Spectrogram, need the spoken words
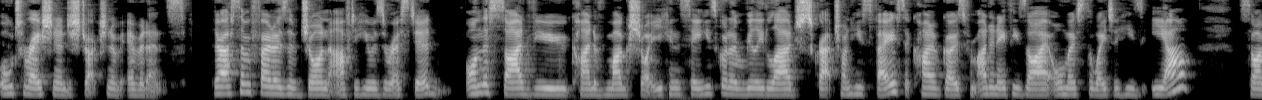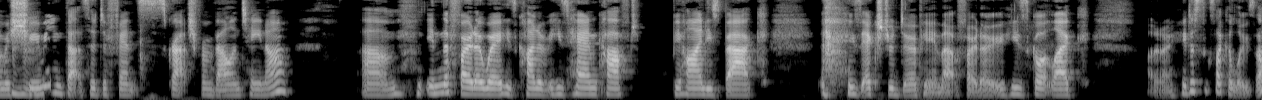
alteration, and destruction of evidence. There are some photos of John after he was arrested. On the side view kind of mugshot, you can see he's got a really large scratch on his face. It kind of goes from underneath his eye almost the way to his ear. So I'm mm-hmm. assuming mm-hmm. that's a defense scratch from Valentina. Um, in the photo where he's kind of he's handcuffed behind his back, he's extra derpy in that photo. He's got like I don't know. He just looks like a loser.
